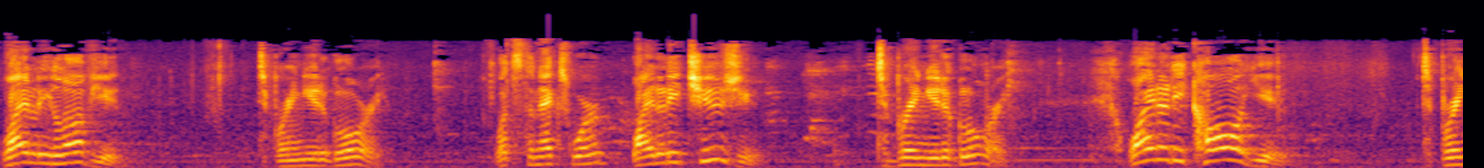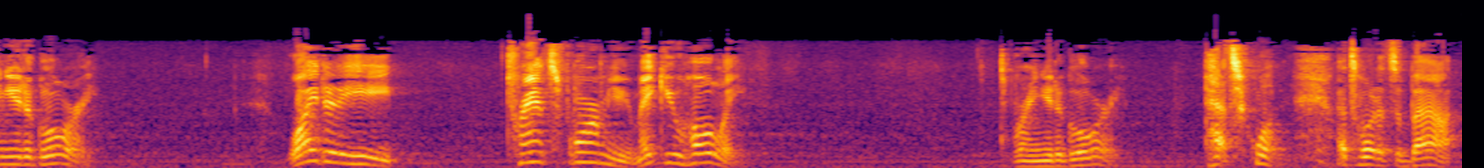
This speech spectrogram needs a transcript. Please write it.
Why did he love you? To bring you to glory. What's the next word? Why did he choose you? To bring you to glory. Why did he call you? To bring you to glory. Why did he transform you, make you holy? Bring you to glory. That's what that's what it's about.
